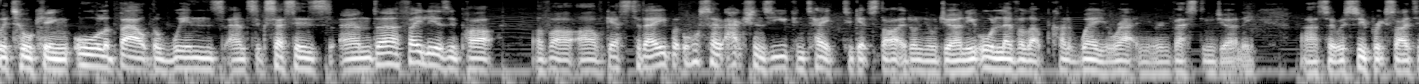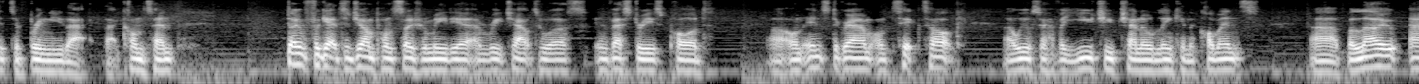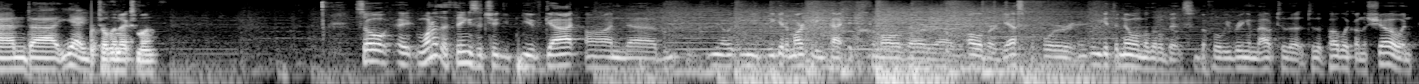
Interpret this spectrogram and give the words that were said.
we're talking all about the wins and successes and uh, failures in part of our, our guests today, but also actions you can take to get started on your journey or level up kind of where you're at in your investing journey. Uh, so we're super excited to bring you that that content. Don't forget to jump on social media and reach out to us, Investories Pod, uh, on Instagram, on TikTok. Uh, we also have a YouTube channel link in the comments uh, below. And uh, yeah, until the next month. So uh, one of the things that you, have got on, um, you know, we, we, get a marketing package from all of our uh, all of our guests before, and we get to know them a little bit before we bring them out to the to the public on the show. And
